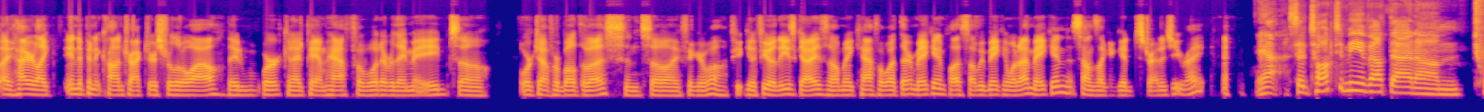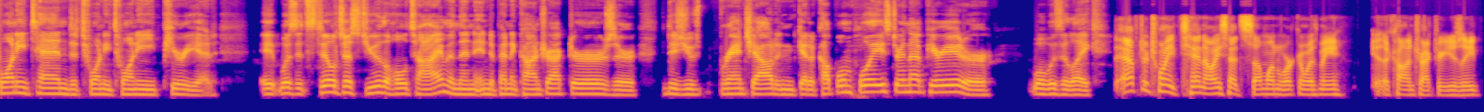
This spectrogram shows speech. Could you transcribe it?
i hired like independent contractors for a little while. They'd work and i'd pay them half of whatever they made so worked out for both of us. And so i figured well if you get a few of these guys i'll make half of what they're making plus i'll be making what i'm making. It sounds like a good strategy right? Yeah. So talk to me about that um 2010 to 2020 period it was it still just you the whole time and then independent contractors or did you branch out and get a couple employees during that period or what was it like? After 2010 i always had someone working with me a contractor usually.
